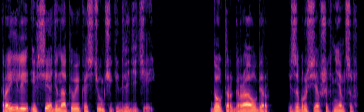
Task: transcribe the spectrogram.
краили и все одинаковые костюмчики для детей. Доктор Граубер из обрусевших немцев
